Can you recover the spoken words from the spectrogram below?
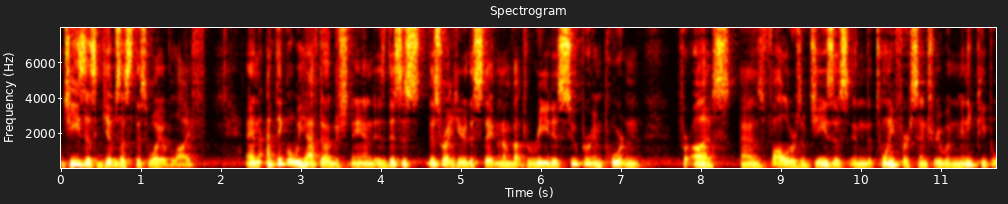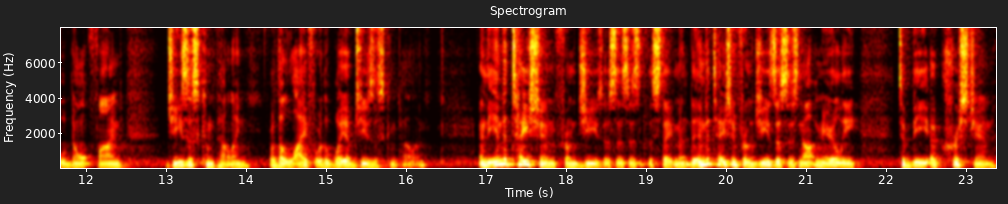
jesus gives us this way of life. And i think what we have to understand is this is this right here this statement i'm about to read is super important for us as followers of Jesus in the 21st century when many people don't find Jesus compelling or the life or the way of Jesus compelling. And the invitation from Jesus, this is the statement, the invitation from Jesus is not merely to be a Christian,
